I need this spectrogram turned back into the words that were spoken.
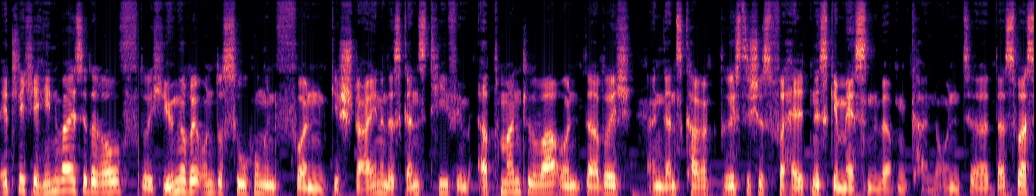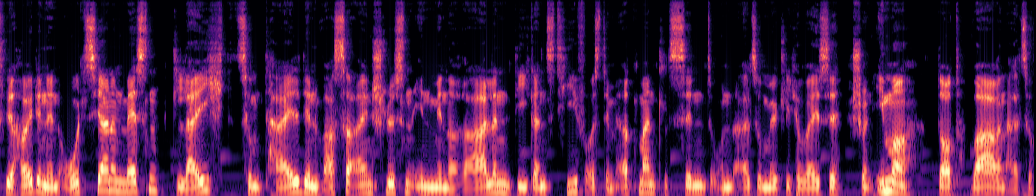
etliche Hinweise darauf durch jüngere Untersuchungen von Gesteinen, das ganz tief im Erdmantel war und dadurch ein ganz charakteristisches Verhältnis gemessen werden kann. Und äh, das, was wir heute in den Ozeanen messen, gleicht zum Teil den Wassereinschlüssen in Mineralen, die ganz tief aus dem Erdmantel sind und also möglicherweise schon immer dort waren, also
